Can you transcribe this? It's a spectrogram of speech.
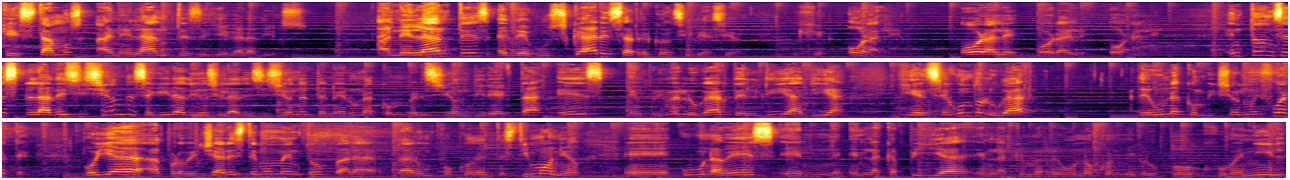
que estamos anhelantes de llegar a Dios, anhelantes de buscar esa reconciliación. Dije, órale, órale, órale, órale. Entonces, la decisión de seguir a Dios y la decisión de tener una conversión directa es, en primer lugar, del día a día y en segundo lugar, de una convicción muy fuerte. Voy a aprovechar este momento para dar un poco de testimonio. Eh, una vez en, la capilla en la que me reúno con mi grupo juvenil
